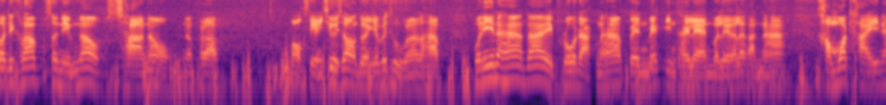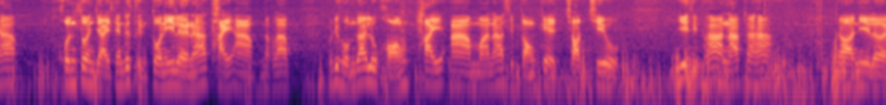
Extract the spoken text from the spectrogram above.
วัสดีครับ สนิมเน่าชาแนลนะครับ ออกเสียงชื่อช่องตัวเองจะไม่ถูกแล้วนะครับ วันนี้นะฮะได้ Product นะฮะเป็น Make in Thailand มาเลยก็แล้วกันนะฮะคำว่าไทยนะฮะคนส่วนใหญ่จะนึกถึงตัวนี้เลยนะฮะไทยอาร์มนะครับวันนี้ผมได้ลูกของไทยอาร์มมานะ12 เกจช็อตชิล25 นัดนะฮะก็นี่เลย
